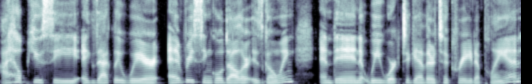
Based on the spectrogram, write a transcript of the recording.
I help you see exactly where every single dollar is going. And then we work together to create a plan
